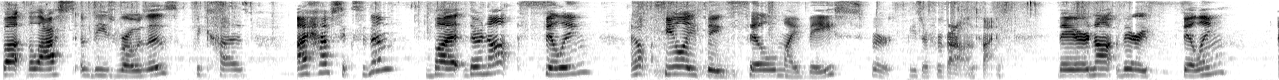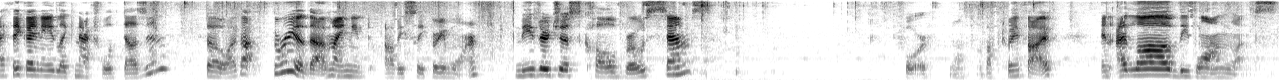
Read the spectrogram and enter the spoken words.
But the last of these roses, because I have six of them, but they're not filling I don't feel like they fill my vase for these are for Valentine's. They're not very filling. I think I need like an actual dozen. So I got three of them. I need obviously three more. These are just called rose stems for well, a buck twenty-five. And I love these long ones.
